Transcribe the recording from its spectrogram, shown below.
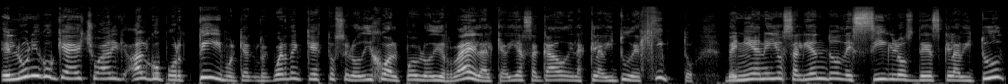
el único que ha hecho algo por ti, porque recuerden que esto se lo dijo al pueblo de Israel, al que había sacado de la esclavitud de Egipto. Venían ellos saliendo de siglos de esclavitud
